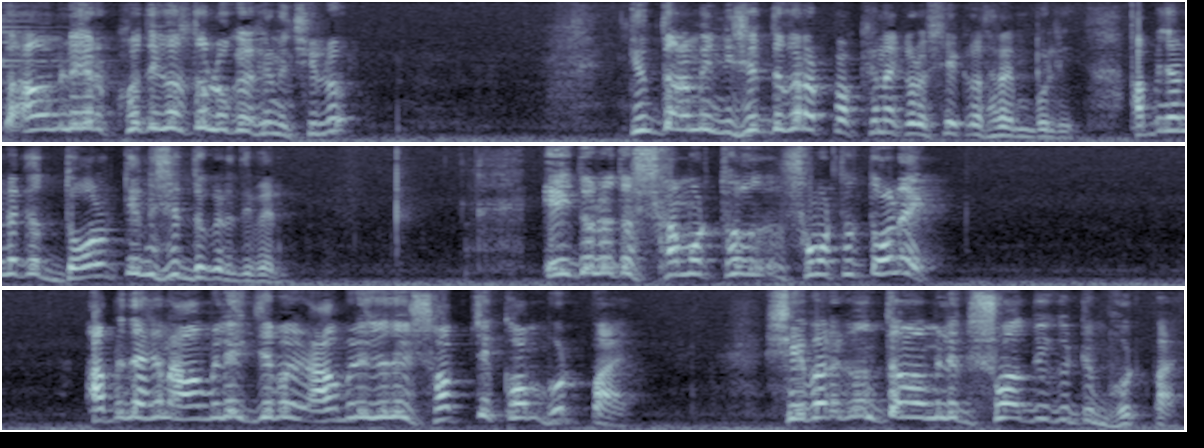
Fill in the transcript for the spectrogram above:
তো আওয়ামী লীগের ক্ষতিগ্রস্ত লোক এখানে ছিল। কিন্তু আমি নিষিদ্ধ করার পক্ষে না কেন সেই কথা আমি বলি? আপনি যেমন একটা দলকে নিষিদ্ধ করে দিবেন, এই দলে তো সামর্থ্য, সমর্থক তো অনেক। আপনি দেখেন আওয়ামী লীগ যেভাবে, আওয়ামী লীগ যদি সবচেয়ে কম ভোট পায়, সেবারে কিন্তু আওয়ামী লীগ শ দুই কোটি ভোট পায়।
